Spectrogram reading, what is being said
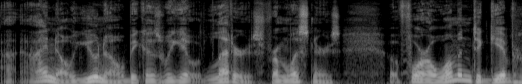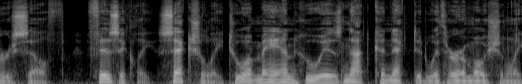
I know you know because we get letters from listeners for a woman to give herself physically, sexually, to a man who is not connected with her emotionally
